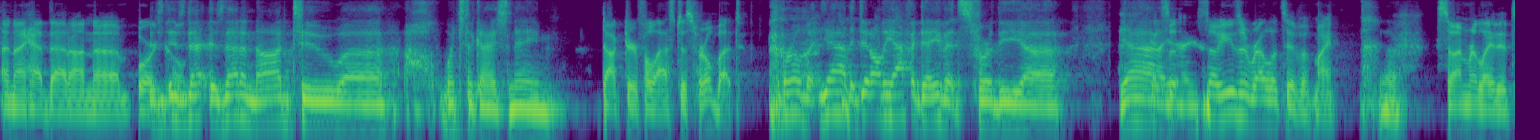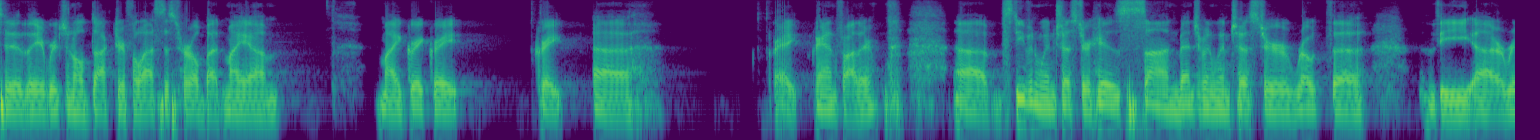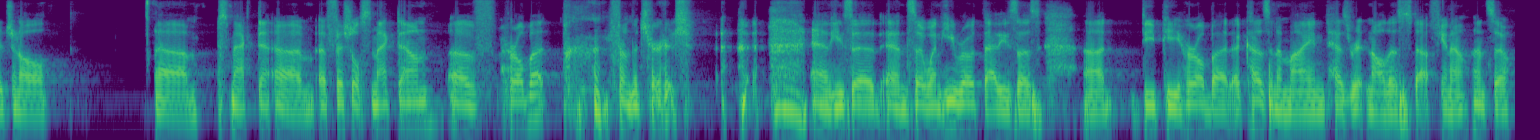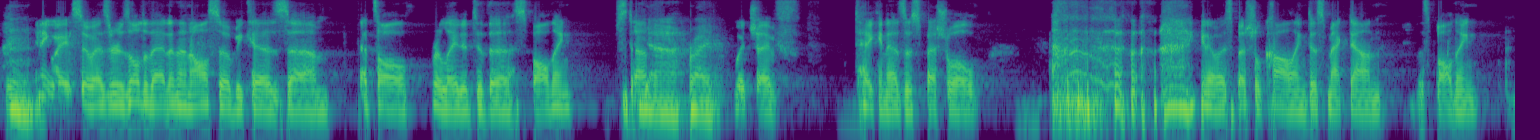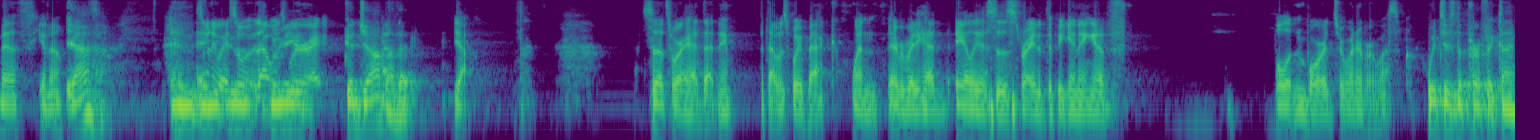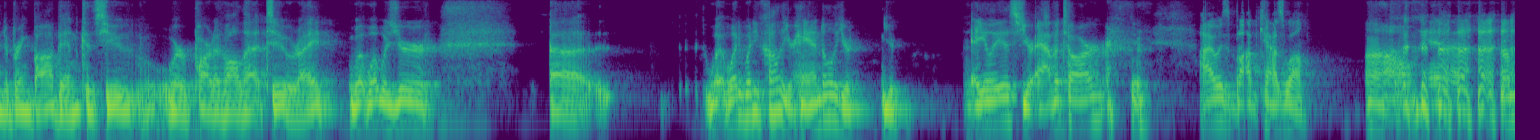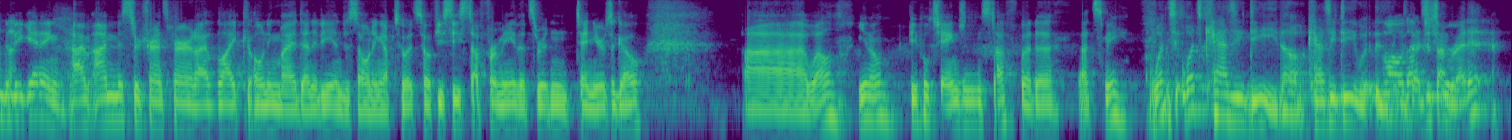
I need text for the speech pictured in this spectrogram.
and I had that on uh, board. Is, is that is that a nod to uh, oh, what's the guy's name? Dr. Philastus Hurlbut. Hurlbut, yeah, they did all the affidavits for the. Uh, yeah, so, yeah, so he's a relative of mine. yeah. So I'm related to the original Dr. Philastus Hurlbut. My um, my great great great uh, great grandfather, uh, Stephen Winchester. His son Benjamin Winchester wrote the the uh, original um, Smackdown um, official Smackdown of Hurlbut from the church. and he said, and so when he wrote that, he says, uh, DP Hurlbut, a cousin of mine, has written all this stuff, you know? And so, anyway, so as a result of that, and then also because um, that's all related to the Spalding stuff, yeah, right. which I've taken as a special, you know, a special calling to smack down the Spalding myth, you know? Yeah. And, So and anyway, so that was where I- good job of it. Yeah. So that's where I had that name. But that was way back when everybody had aliases right at the beginning of bulletin boards or whatever it was. Which is the perfect time to bring Bob in because you were part of all that too, right? What What was your uh, what, what what do you call it? Your handle, your your alias, your avatar? I was Bob Caswell. oh man, From the beginning, I'm, I'm Mr. Transparent. I like owning my identity and just owning up to it. So if you see stuff from me that's written 10 years ago, uh, well, you know, people change and stuff, but uh, that's me. what's what's Kazi D though? Kazi D is, Oh, is that that's just on. Reddit?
